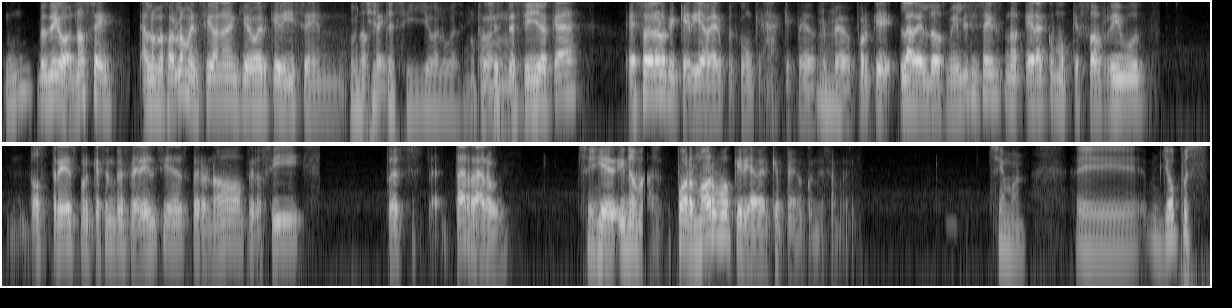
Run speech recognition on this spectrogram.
Mm, Pues digo, no sé. A lo mejor lo mencionan, quiero ver qué dicen. Un no chistecillo o algo así. Un chistecillo acá. Eso era lo que quería ver, pues como que, ah, qué pedo, qué pedo. Porque la del 2016 no, era como que soft reboot 2-3 porque hacen referencias, pero no, pero sí. Pues está, está raro, güey. Sí, Y, y nomás, por morbo quería ver qué pedo con esa madre. Simón. Eh, yo, pues,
